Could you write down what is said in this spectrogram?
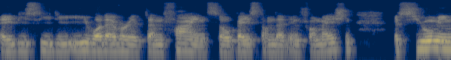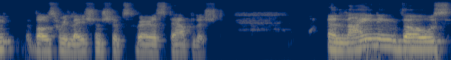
a, B, C, D, E, whatever it then finds. So based on that information, assuming those relationships were established. Aligning those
